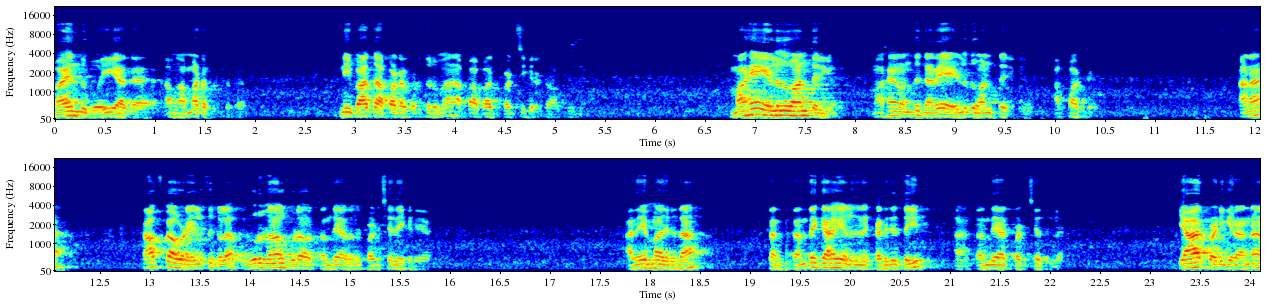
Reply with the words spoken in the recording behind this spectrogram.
பயந்து போய் அதை அவங்க அம்மாட்ட கொடுத்துட்றாரு. நீ பார்த்து அப்பாட்ட கொடுத்துடுமா அப்பா பார்த்து படிச்சுக்கிறட்டும் அப்படின்னு. மகன் எழுதுவான்னு தெரியும். மகன் வந்து நிறைய எழுதுவான்னு தெரியும் அப்பாக்கு. ஆனா காப்காவோட எழுத்துக்களை ஒரு நாள் கூட அவர் தந்தையார் வந்து படிச்சதே கிடையாது. அதே மாதிரி தான் தன் தந்தைக்காக எழுதின கடிதத்தையும் தந்தையார் படித்ததில்லை யார் படிக்கிறான்னா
